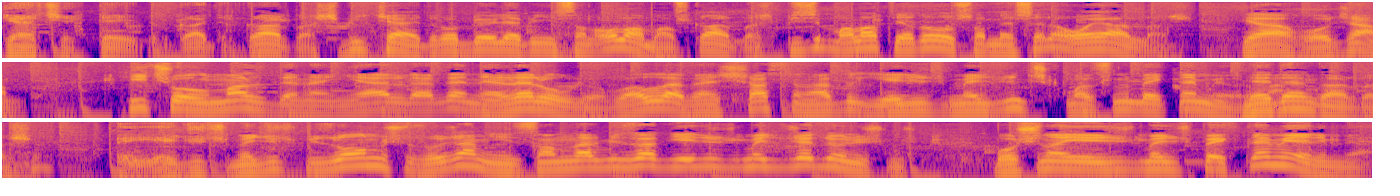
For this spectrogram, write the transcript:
Gerçek değildir Kadir kardeş. Bir hikayedir o böyle bir insan olamaz kardeş. Bizim Malatya'da olsa mesela oyarlar. Ya hocam hiç olmaz denen yerlerde neler oluyor? Vallahi ben şahsen artık Yecüc Mecüc'ün çıkmasını beklemiyorum. Neden kardeşim? E Yecüc Mecüc biz olmuşuz hocam. İnsanlar bizzat Yecüc Mecüc'e dönüşmüş. Boşuna Yecüc Mecüc beklemeyelim ya.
